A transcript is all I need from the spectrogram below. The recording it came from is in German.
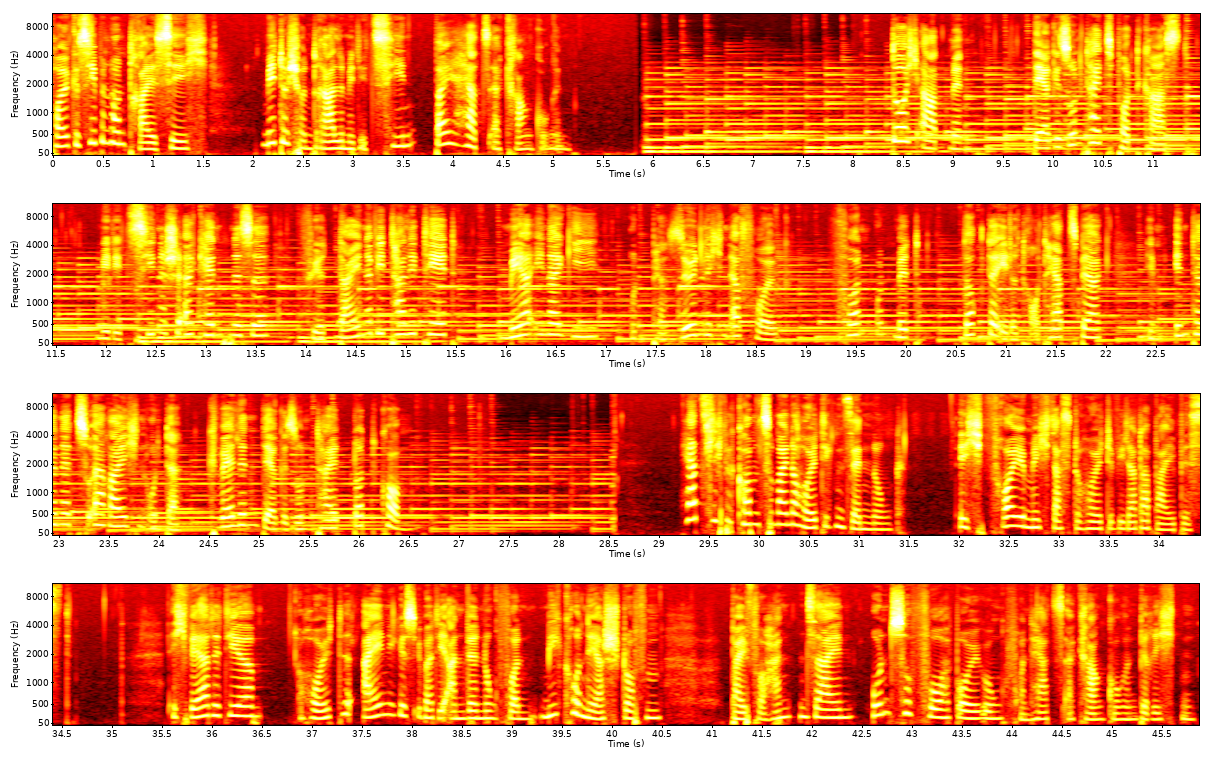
Folge 37 Mitochondrale Medizin bei Herzerkrankungen. Durchatmen, der Gesundheitspodcast. Medizinische Erkenntnisse für deine Vitalität, mehr Energie und persönlichen Erfolg von und mit Dr. Edeltraut Herzberg im Internet zu erreichen unter quellendergesundheit.com. Herzlich willkommen zu meiner heutigen Sendung. Ich freue mich, dass du heute wieder dabei bist. Ich werde dir heute einiges über die Anwendung von Mikronährstoffen bei Vorhandensein und zur Vorbeugung von Herzerkrankungen berichten.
